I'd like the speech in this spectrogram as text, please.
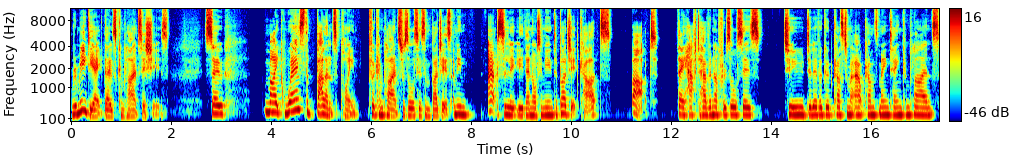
remediate those compliance issues. So, Mike, where's the balance point for compliance resources and budgets? I mean, absolutely, they're not immune to budget cuts, but they have to have enough resources to deliver good customer outcomes, maintain compliance,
